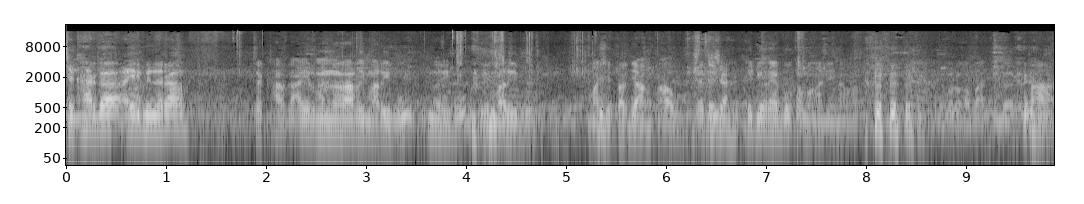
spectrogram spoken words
Cek harga air mineral Cek harga air mineral 5000 5000 5000 masih terjangkau. tujuh ribu ke Mang Adina mah baru ngebat Nah,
